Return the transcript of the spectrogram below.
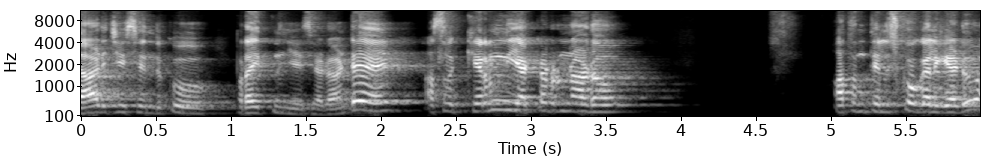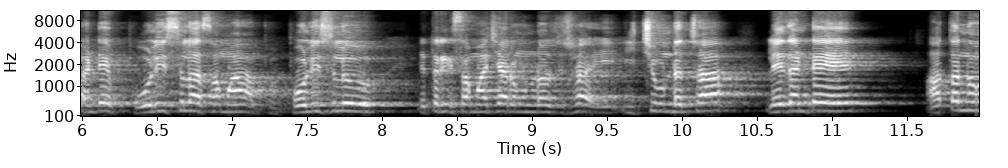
దాడి చేసేందుకు ప్రయత్నం చేశాడు. అంటే అసలు కిరణ్ ఎక్కడున్నాడో అతను తెలుసుకోగలిగాడు. అంటే పోలీసుల సమా పోలీసులు ఇతనికి సమాచారం ఉండొచ్చా ఇచ్చి ఉండొచ్చా లేదంటే అతను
